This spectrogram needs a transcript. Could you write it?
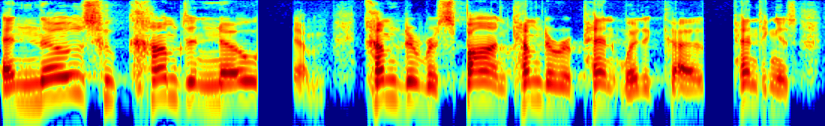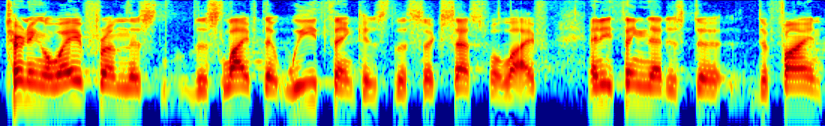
And those who come to know him come to respond come to repent uh, repenting is turning away from this, this life that we think is the successful life. Anything that is de- defined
